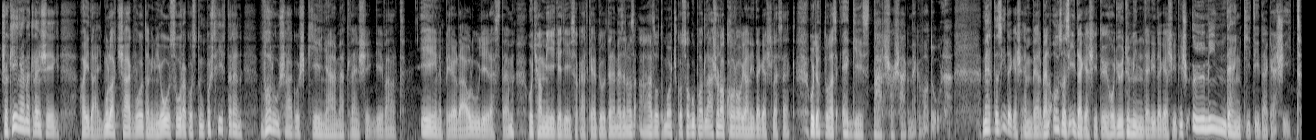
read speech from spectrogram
És a kényelmetlenség, ha idáig mulatság volt, amin jól szórakoztunk, most hirtelen valóságos kényelmetlenséggé vált. Én például úgy éreztem, hogy ha még egy éjszakát kell töltenem ezen az ázott macska szagú padláson, akkor olyan ideges leszek, hogy attól az egész társaság megvadul mert az ideges emberben az az idegesítő, hogy őt minden idegesít, és ő mindenkit idegesít.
